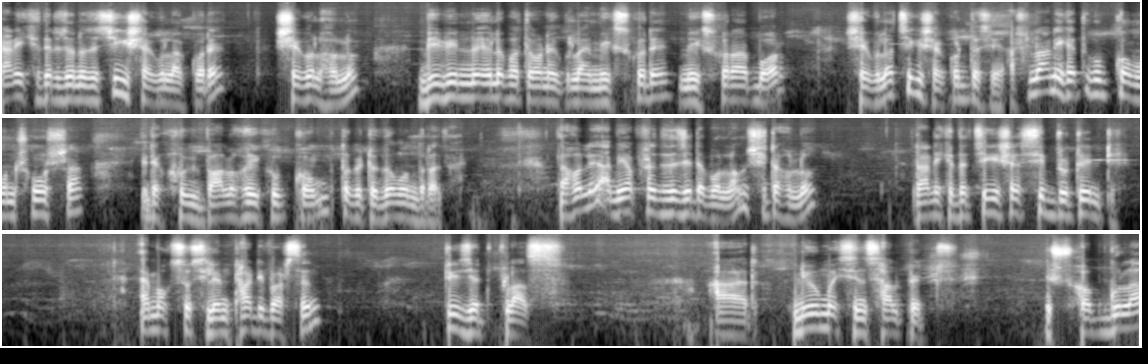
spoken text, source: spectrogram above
রানী ক্ষেতের জন্য যে চিকিৎসাগুলো করে, সেগুলো হলো বিভিন্ন এলোপাতে অনেকগুলো মিক্স করে মিক্স করার পর সেগুলো চিকিৎসা করতেছে। আসলে রানী ক্ষেতে খুব কমন সমস্যা, এটা খুবই ভালো হয়, খুব কম, তবে একটু দমন ধরা যায়। তাহলে আমি আপনাদের যেটা বললাম, সেটা হলো রানী ক্ষেতের চিকিৎসা Cibro twenty amoxicillin thirty percent TZ plus আর নিউমাইসিন সালফেট সবগুলা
